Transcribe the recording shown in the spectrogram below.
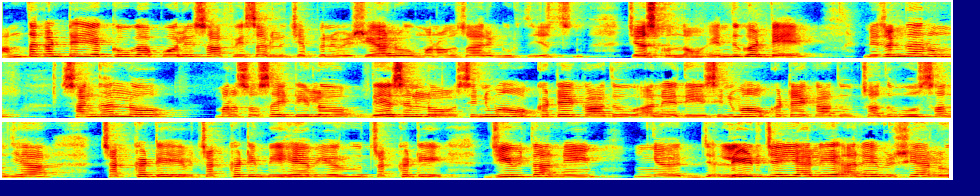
అంతకంటే ఎక్కువగా పోలీస్ ఆఫీసర్లు చెప్పిన విషయాలు మనం ఒకసారి గుర్తు చేసుకుందాం. ఎందుకంటే నిజంగాను సంఘంలో మన సొసైటీలో దేశంలో సినిమా ఒక్కటే కాదు అనేది సినిమా ఒక్కటే కాదు చదువు సంధ్య చక్కటి చక్కటి బిహేవియరు చక్కటి జీవితాన్ని లీడ్ చేయాలి అనే విషయాలు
